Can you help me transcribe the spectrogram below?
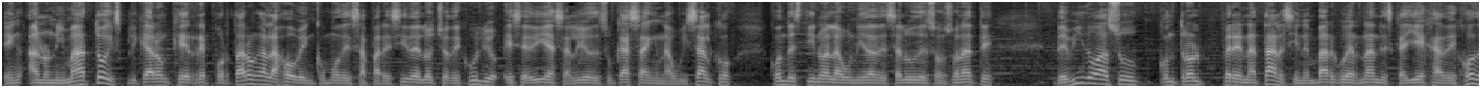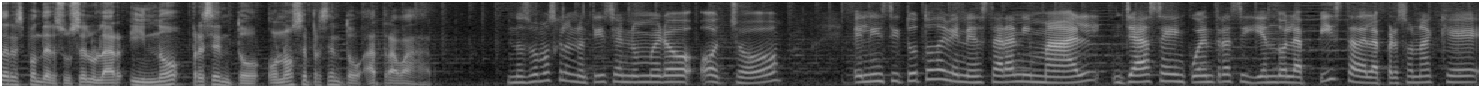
en anonimato, explicaron que reportaron a la joven como desaparecida el 8 de julio. Ese día salió de su casa en Nahuizalco con destino a la unidad de salud de Sonsonate. Debido a su control prenatal, sin embargo, Hernández Calleja dejó de responder su celular y no presentó o no se presentó a trabajar. Nos vamos con la noticia número 8. El Instituto de Bienestar Animal ya se encuentra siguiendo la pista de la persona que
